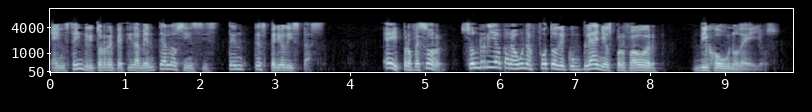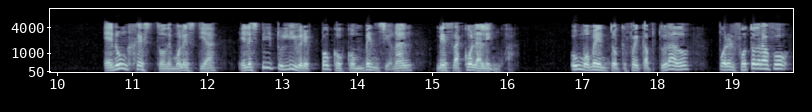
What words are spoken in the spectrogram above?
Einstein gritó repetidamente a los insistentes periodistas. ¡Hey, profesor! Sonría para una foto de cumpleaños, por favor, dijo uno de ellos. En un gesto de molestia, el espíritu libre poco convencional le sacó la lengua un momento que fue capturado por el fotógrafo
